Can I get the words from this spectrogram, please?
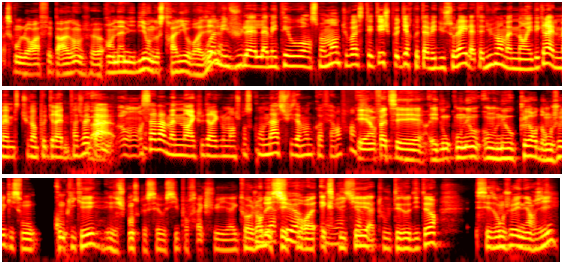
parce qu'on l'aura fait par exemple euh, en Namibie, en Australie, au Brésil. Ouais, mais vu la, météo en ce moment, tu vois, cet été, je peux te dire que tu avais du soleil, là, tu as du vent maintenant et des grêles, même si tu veux un peu de grêle. Enfin, tu vois, bah, ça va maintenant avec le dérèglement. Je pense qu'on a suffisamment de quoi faire en France. Et en fait, c'est. Et donc, on est, on est au cœur d'enjeux qui sont compliqués, et je pense que c'est aussi pour ça que je suis avec toi aujourd'hui, c'est pour euh, expliquer à tous tes auditeurs ces enjeux énergie.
